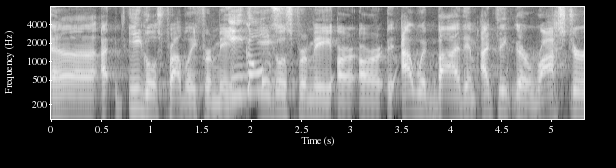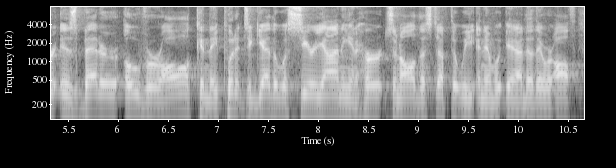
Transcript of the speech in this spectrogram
Uh, Eagles probably for me. Eagles? Eagles for me are, are, I would buy them. I think their roster is better overall. Can they put it together with Sirianni and Hurts and all the stuff that we and, and I know they were off.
